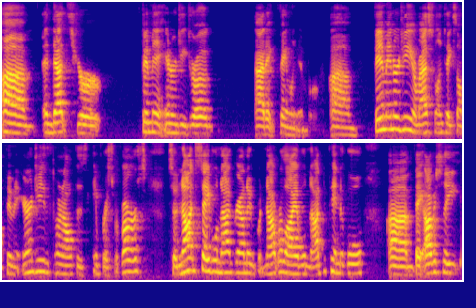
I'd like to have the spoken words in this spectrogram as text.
um, and that's your feminine energy drug addict family member. Um, fem energy or masculine takes on feminine energy. The coming off is Empress reverse. So not stable, not grounded, but not reliable, not dependable. Um, they obviously,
